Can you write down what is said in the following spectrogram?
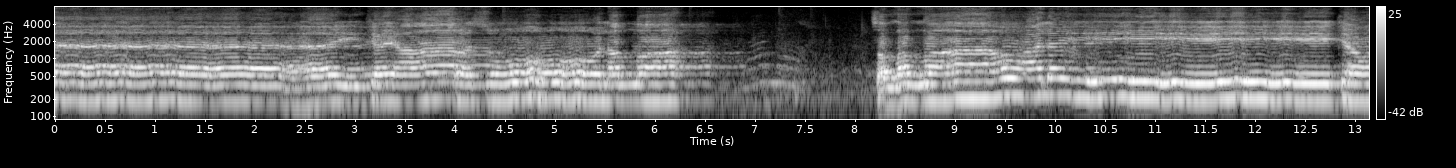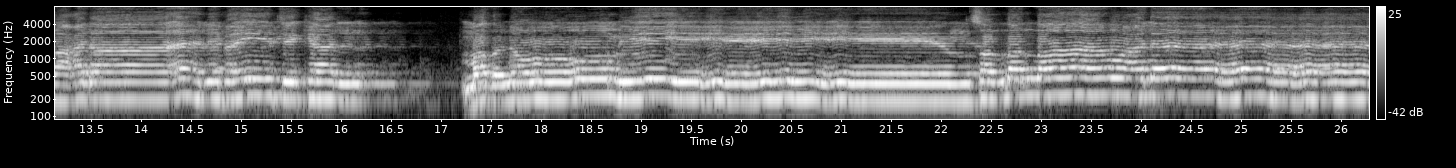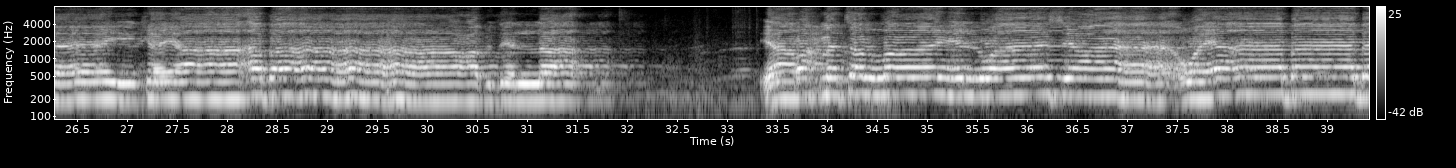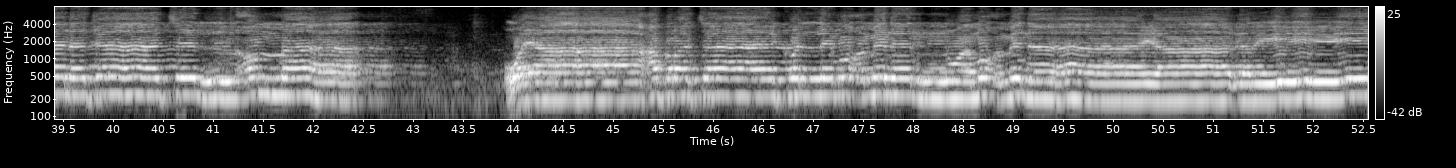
يا رسول الله. صلى الله عليك وعلى أهل بيتك المظلومين. صلى الله عليك يا أبا عبد الله. يا رحمة الله الواسعة ويا باب نجاة الأمة ويا عبرة كل مؤمن ومؤمنة يا غريب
